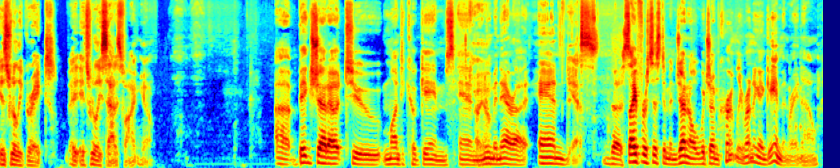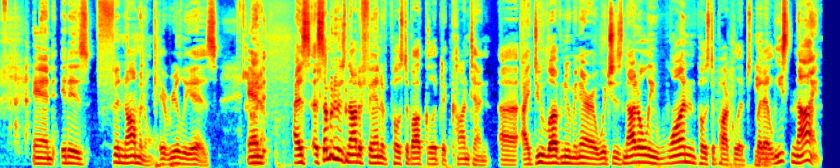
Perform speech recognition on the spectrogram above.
is really great. It's really satisfying. Yeah. Uh, big shout out to Monte Cook Games and Oh, yeah. Numenera and Yes. the Cipher system in general, which I'm currently running a game in right now, and it is phenomenal. It really is. And yeah. As, as someone who's not a fan of post-apocalyptic content, uh, I do love Numenera, which is not only one post-apocalypse, but Mhm. at least nine.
